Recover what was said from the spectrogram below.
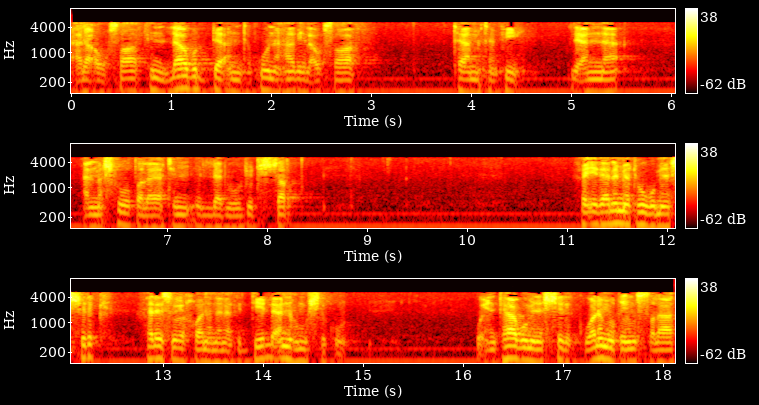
على أوصاف لا بد أن تكون هذه الأوصاف تامة فيه لأن المشروط لا يتم إلا بوجود الشرط. فإذا لم يتوبوا من الشرك فليسوا إخوانا لنا في الدين لأنهم مشركون. وإن تابوا من الشرك ولم يقيموا الصلاة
